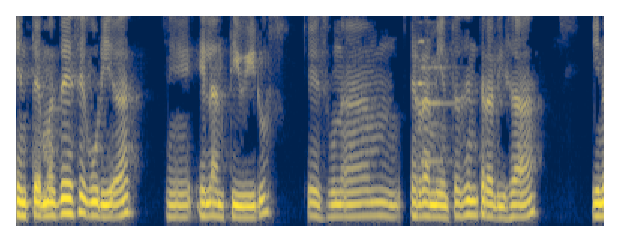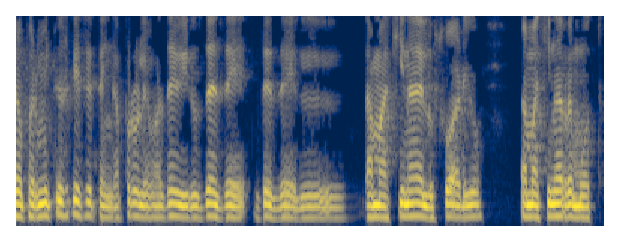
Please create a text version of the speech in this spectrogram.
En temas de seguridad, eh, el antivirus es una mm, herramienta centralizada y no permite que se tenga problemas de virus desde, desde la máquina del usuario, la máquina remota.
